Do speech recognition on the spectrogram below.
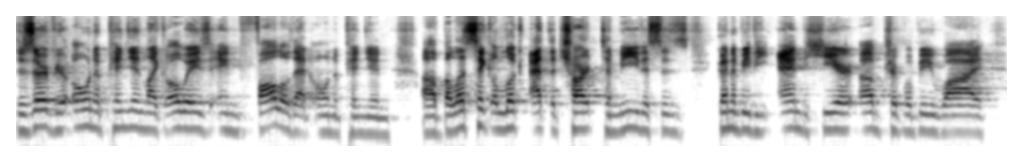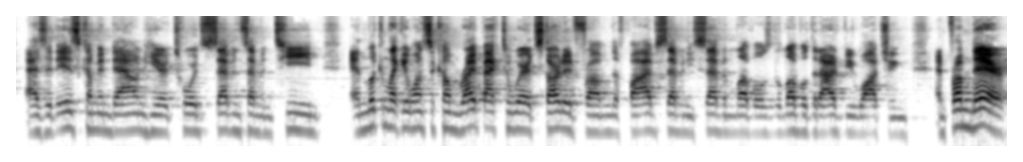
deserve your own opinion, like always, and follow that own opinion. Uh, but let's take a look at the chart. To me, this is going to be the end here of Triple BY as it is coming down here towards 717 and looking like it wants to come right back to where it started from the 577 levels, the level that I'd be watching. And from there,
